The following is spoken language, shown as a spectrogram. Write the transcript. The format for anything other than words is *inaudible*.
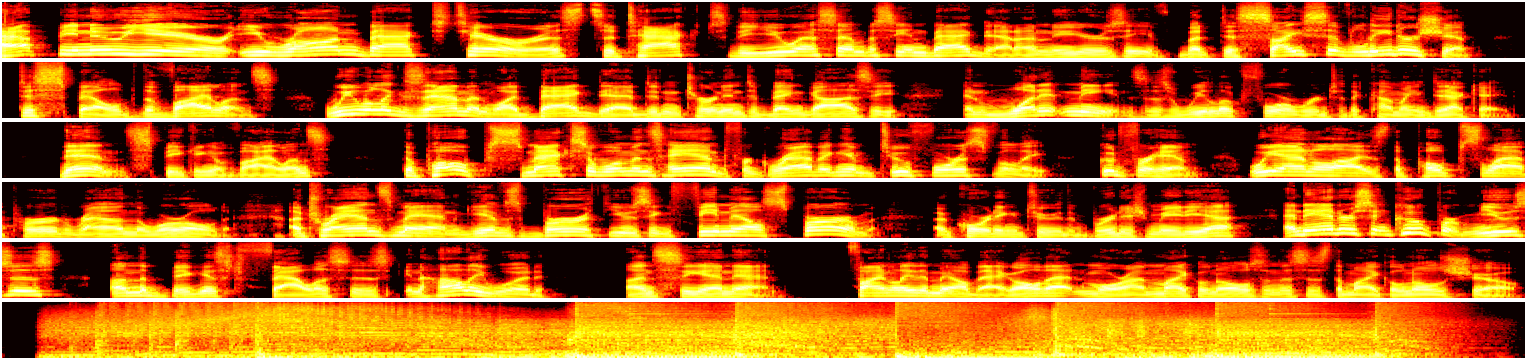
Happy New Year! Iran backed terrorists attacked the U.S. Embassy in Baghdad on New Year's Eve, but decisive leadership dispelled the violence. We will examine why Baghdad didn't turn into Benghazi and what it means as we look forward to the coming decade. Then, speaking of violence, the Pope smacks a woman's hand for grabbing him too forcefully. Good for him. We analyze the Pope slap heard around the world. A trans man gives birth using female sperm according to the British media. And Anderson Cooper muses on the biggest phalluses in Hollywood on CNN. Finally, the mailbag. All that and more. I'm Michael Knowles, and this is The Michael Knowles Show.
